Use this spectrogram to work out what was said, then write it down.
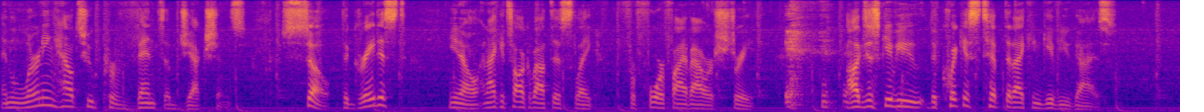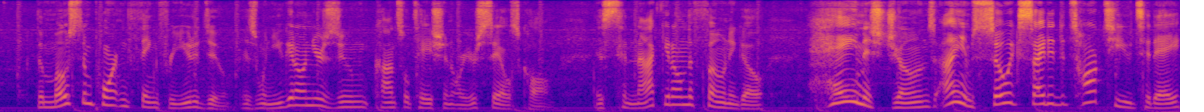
and learning how to prevent objections. So, the greatest, you know, and I could talk about this like for four or five hours straight. I'll just give you the quickest tip that I can give you guys. The most important thing for you to do is when you get on your Zoom consultation or your sales call, is to not get on the phone and go, Hey, Miss Jones, I am so excited to talk to you today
